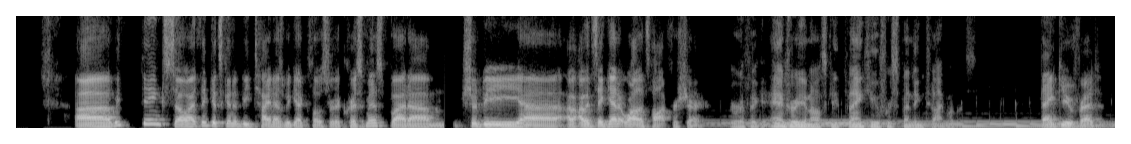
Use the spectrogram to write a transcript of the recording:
Uh, we think so. I think it's going to be tight as we get closer to Christmas, but um, should be. Uh, I, I would say get it while it's hot for sure. Terrific. Andrew Yanofsky, thank you for spending time with us. Thank you, Fred.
